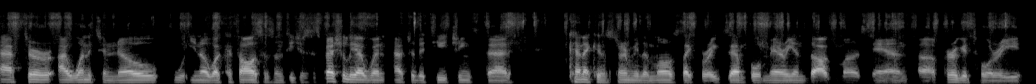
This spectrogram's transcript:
after I wanted to know, you know, what Catholicism teaches, especially I went after the teachings that kind of concern me the most, like for example, Marian dogmas and uh, purgatory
